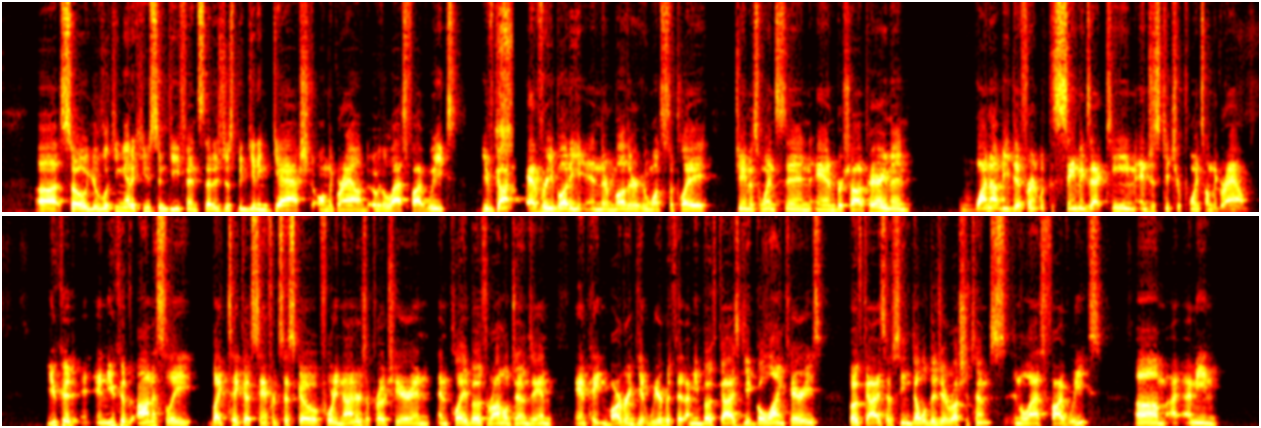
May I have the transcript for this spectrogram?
Uh, so you're looking at a Houston defense that has just been getting gashed on the ground over the last five weeks. You've got everybody and their mother who wants to play Jameis Winston and Breshad Perriman. why not be different with the same exact team and just get your points on the ground? You could, and you could honestly like take a San Francisco 49ers approach here and, and play both Ronald Jones and, and Peyton Barber and get weird with it. I mean, both guys get goal line carries. Both guys have seen double digit rush attempts in the last five weeks. Um, I, I mean,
